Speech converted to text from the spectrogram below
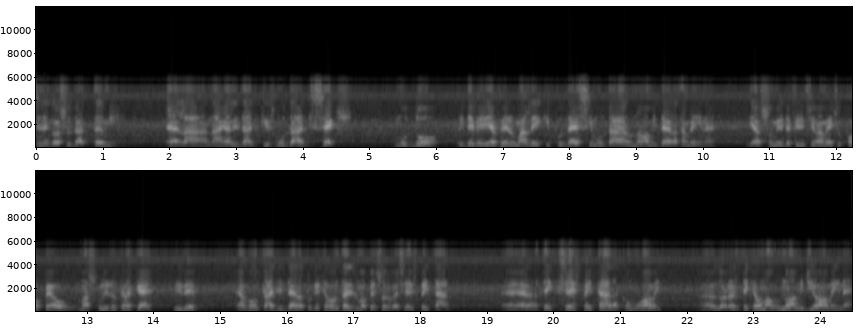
esse negócio da Tami, ela na realidade quis mudar de sexo. Mudou e deveria haver uma lei que pudesse mudar o nome dela também, né? E assumir definitivamente o papel masculino que ela quer viver. É a vontade dela. Por que, que a vontade de uma pessoa não vai ser respeitada? É, ela tem que ser respeitada como homem. Agora ela tem que arrumar um nome de homem, né?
